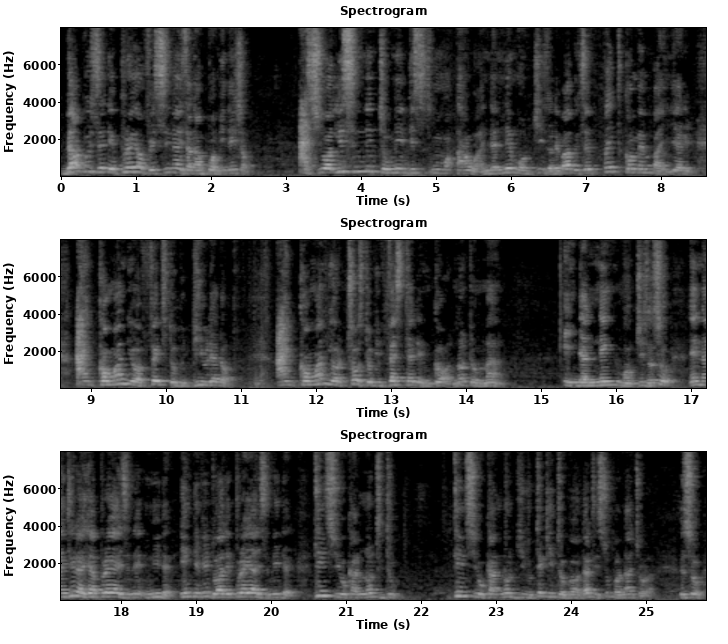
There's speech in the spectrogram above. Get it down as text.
Bible said the prayer of a sinner is an abomination. As you are listening to me this hour, in the name of Jesus, the Bible said, faith coming by hearing. I command your faith to be builded up. I command your trust to be vested in God, not on man. In the name of Jesus. So in Nigeria, here prayer is needed. Individually, prayer is needed. Things you cannot do, things you cannot do, take it to God. That is supernatural. So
